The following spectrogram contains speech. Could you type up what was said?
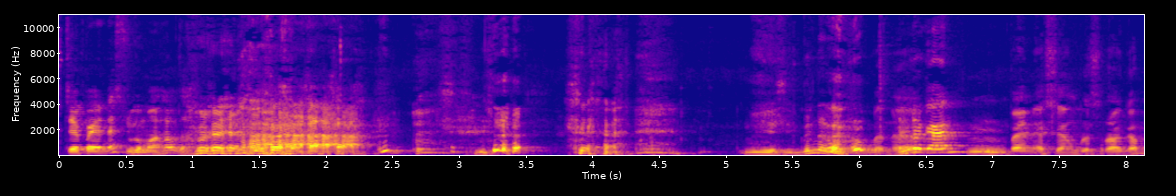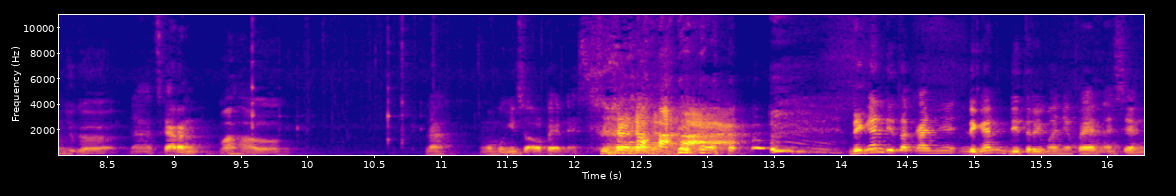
CPNS juga mahal tau. Iya sih bener. Kan? bener, Bener kan? PNS yang berseragam juga nah sekarang mahal. Nah ngomongin soal PNS dengan ditekannya dengan diterimanya PNS yang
